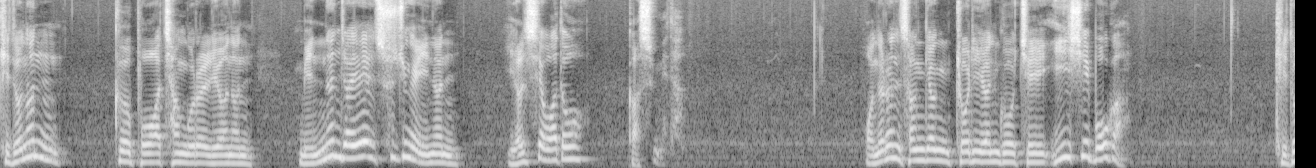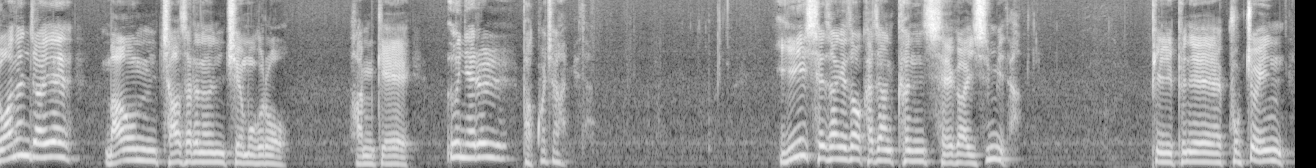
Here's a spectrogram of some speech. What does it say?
기도는 그 보화 창고를 여는 믿는 자의 수중에 있는 열쇠와도 같습니다. 오늘은 성경 교리 연구 제25강 기도하는 자의 마음 자살하는 제목으로 함께 은혜를 받고자 합니다. 이 세상에서 가장 큰 새가 있습니다. 필리핀의 국조인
